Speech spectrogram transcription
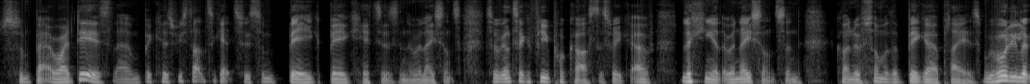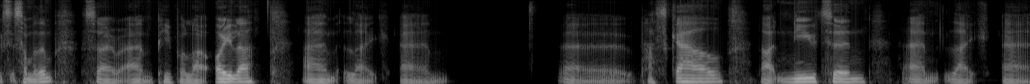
some better ideas then because we start to get to some big, big hitters in the Renaissance. So we're going to take a few podcasts this week of looking at the Renaissance and kind of some of the bigger players. We've already looked at some of them. So um, people like Euler, um, like um, uh, Pascal, like Newton, um, like uh,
